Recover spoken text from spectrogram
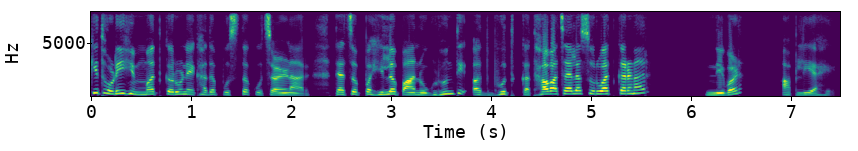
की थोडी हिंमत करून एखादं पुस्तक उचलणार त्याचं पहिलं पान उघडून ती अद्भुत कथा वाचायला सुरुवात करणार? निवड आपली आहे.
